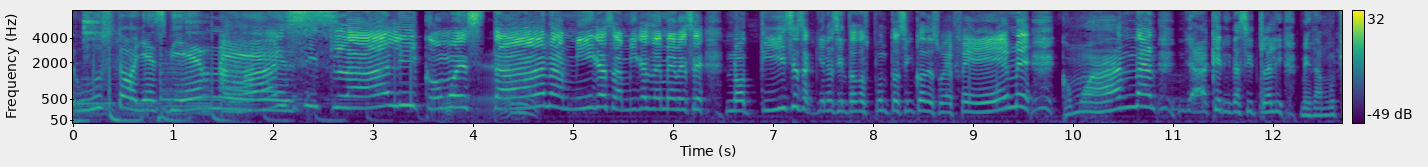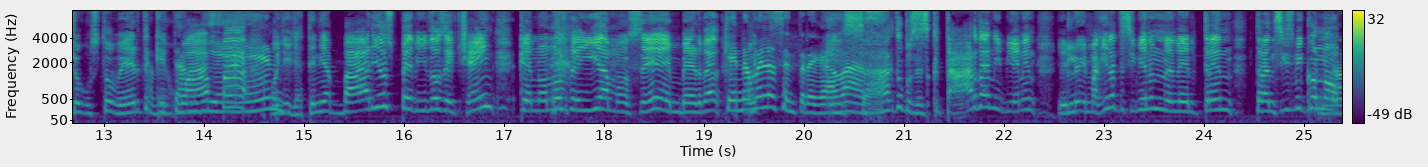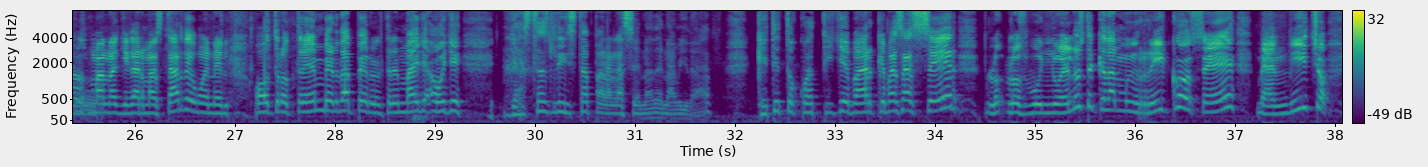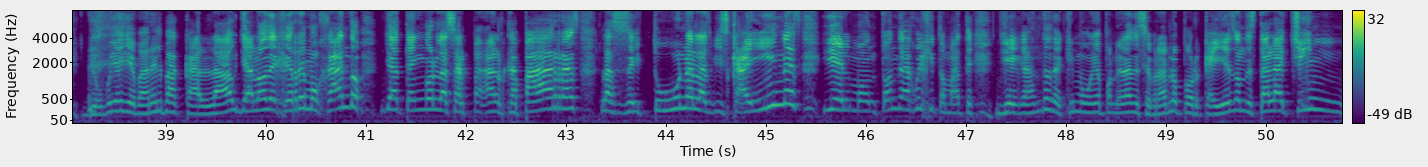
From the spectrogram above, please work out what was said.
Qué gusto, hoy es viernes. Ay, Citlali, ¿cómo están, amigas, amigas de MBC Noticias, aquí en el 102.5 de su FM? ¿Cómo andan? Ya, querida Citlali, me da mucho gusto verte, A qué guapa. también. Oye, ya tenía varios pedidos de Chain que no nos veíamos, ¿eh? En verdad. Que no Oye, me los entregabas. Exacto, pues es que tardan y vienen. y lo- imagínate si vienen en el tren transísmico, no, No. pues van a llegar más tarde o en el otro tren, ¿verdad? Pero el tren Maya, oye, ¿ya estás lista para la cena de Navidad? ¿Qué te tocó a ti llevar? ¿Qué vas a hacer? Lo- los buñuelos te quedan muy ricos, ¿eh? Me han dicho. Yo voy a llevar el bacalao, ya lo dejé remojando. Ya tengo las alcaparras, las aceitunas, las vizcaínas y el montón de ajo y jitomate. Llegando de aquí me voy a poner a deshebrarlo porque ahí es donde está la chin.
